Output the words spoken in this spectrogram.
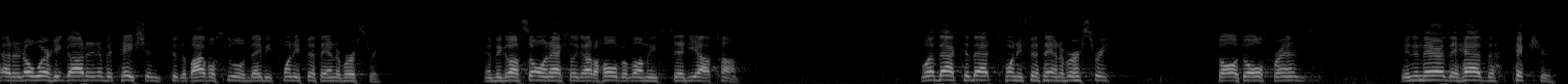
Out of nowhere, he got an invitation to the Bible school's maybe 25th anniversary. And because someone actually got a hold of him, he said, Yeah, I'll come. Went back to that 25th anniversary, saw his old friends, and in there they had the pictures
